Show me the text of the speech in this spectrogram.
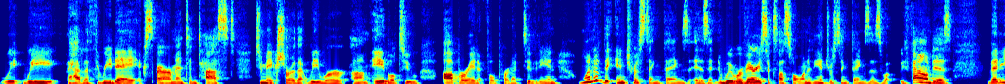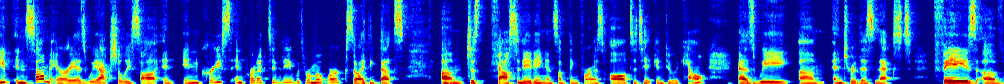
we, we had a three day experiment and test to make sure that we were um, able to operate at full productivity. And one of the interesting things is, and we were very successful. One of the interesting things is what we found is that even in some areas we actually saw an increase in productivity with remote work. So I think that's um, just fascinating and something for us all to take into account as we um, enter this next phase of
